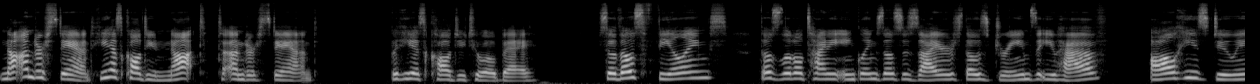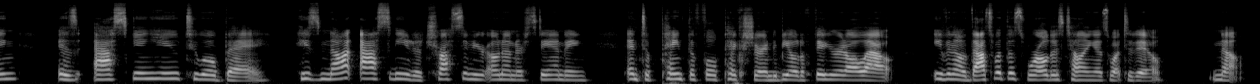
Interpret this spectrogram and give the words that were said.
not understand. He has called you not to understand, but He has called you to obey. So, those feelings, those little tiny inklings, those desires, those dreams that you have, all he's doing is asking you to obey. He's not asking you to trust in your own understanding and to paint the full picture and to be able to figure it all out, even though that's what this world is telling us what to do. No.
